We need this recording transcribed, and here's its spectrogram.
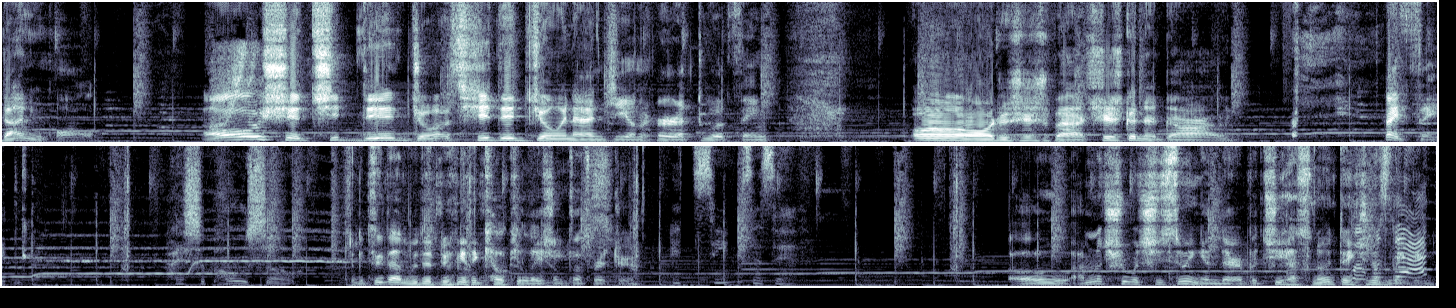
Dining hall. Oh shit, she did join she did join Angie on her Atua thing. Oh, this is bad. She's gonna die. I think. I suppose so. You can see that with the doing the calculations, that's very true. it seems as if. Oh, I'm not sure what she's doing in there, but she has no intention of was that? leaving.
